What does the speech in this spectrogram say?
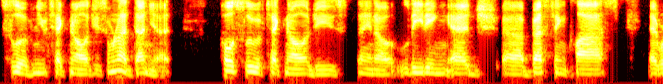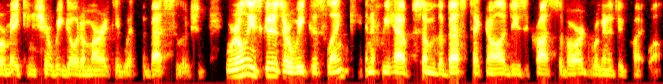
slew of new technologies. And we're not done yet. Whole slew of technologies, you know, leading edge, uh, best in class, and we're making sure we go to market with the best solution. We're only as good as our weakest link, and if we have some of the best technologies across the board, we're going to do quite well.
